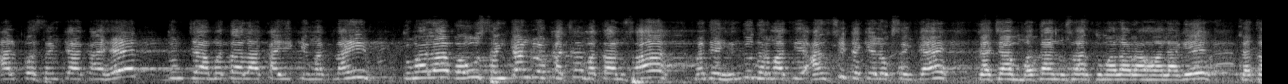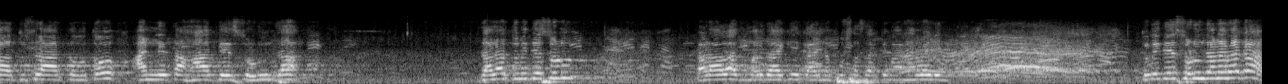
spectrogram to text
अल्पसंख्याक आहेत. तुमच्या मताला काही किंमत नाही. तुम्हाला बहुसंख्याक लोकांच्या मतानुसार म्हणजे हिंदू धर्माची ऐंशी टक्के लोकसंख्या आहे त्याच्या मतानुसार तुम्हाला राहावं लागेल. त्याचा दुसरा अर्थ होतो अन्यथा हा देश सोडून जा. जाणार तुम्ही देश सोडून? काढा आवाज मर्दा की काय नपुसासारखे मारणार पाहिजे तुम्ही देश सोडून जाणार आहे का?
